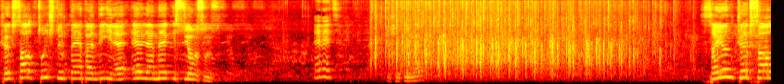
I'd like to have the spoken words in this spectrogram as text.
Köksal Tunç Türk Beyefendi ile evlenmek istiyor musunuz? Evet. Teşekkürler. Sayın Köksal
